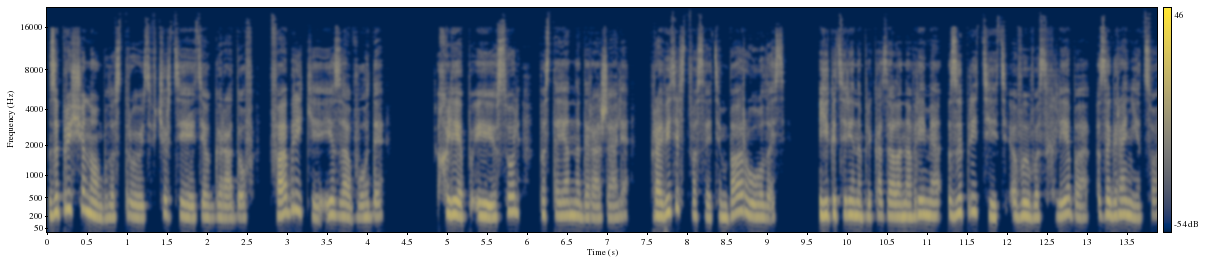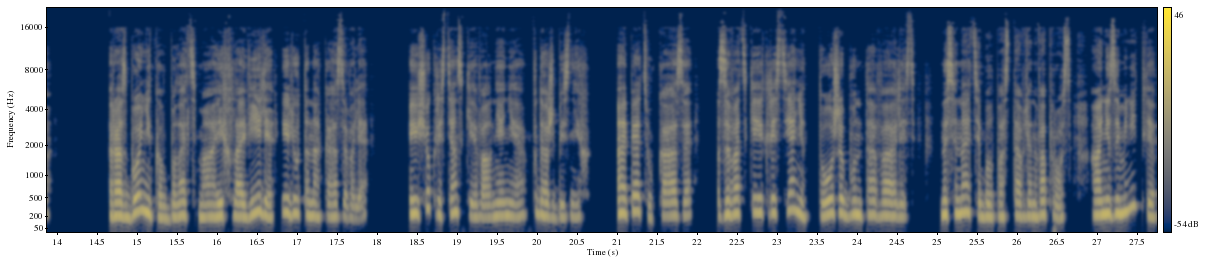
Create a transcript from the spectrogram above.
Запрещено было строить в черте этих городов фабрики и заводы. Хлеб и соль постоянно дорожали. Правительство с этим боролось. Екатерина приказала на время запретить вывоз хлеба за границу. Разбойников была тьма, их ловили и люто наказывали. И еще крестьянские волнения, куда же без них. Опять указы. Заводские крестьяне тоже бунтовались. На Сенате был поставлен вопрос, а не заменить ли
